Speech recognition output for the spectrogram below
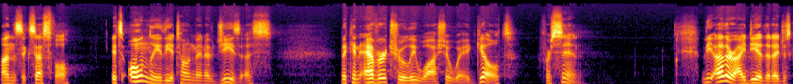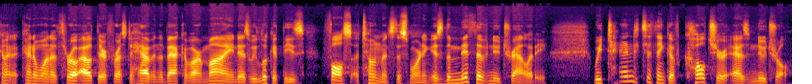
unsuccessful. It's only the atonement of Jesus that can ever truly wash away guilt for sin. The other idea that I just kind of, kind of want to throw out there for us to have in the back of our mind as we look at these false atonements this morning is the myth of neutrality. We tend to think of culture as neutral.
